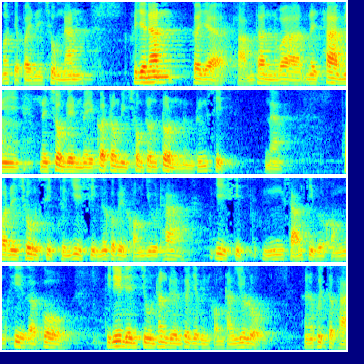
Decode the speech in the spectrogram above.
มักจะไปในช่วงนั้น เพราะฉะนั้นก็จะถามท่านว่าในถ้ามีในช่วงเดือนเมย์ก็ต้องมีช่วงต้นๆหนึ่งถึงสิบนะพอในช่วงสิบถึงยี่สิบนั่นก็เป็นของยูทาห์ยี่สิบถึงสามสิบเป็นของชิคาโก ทีนี้เดือนจูนทั้งเดือนก็จะเป็นของทางยุโรป นั้นพฤษภา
